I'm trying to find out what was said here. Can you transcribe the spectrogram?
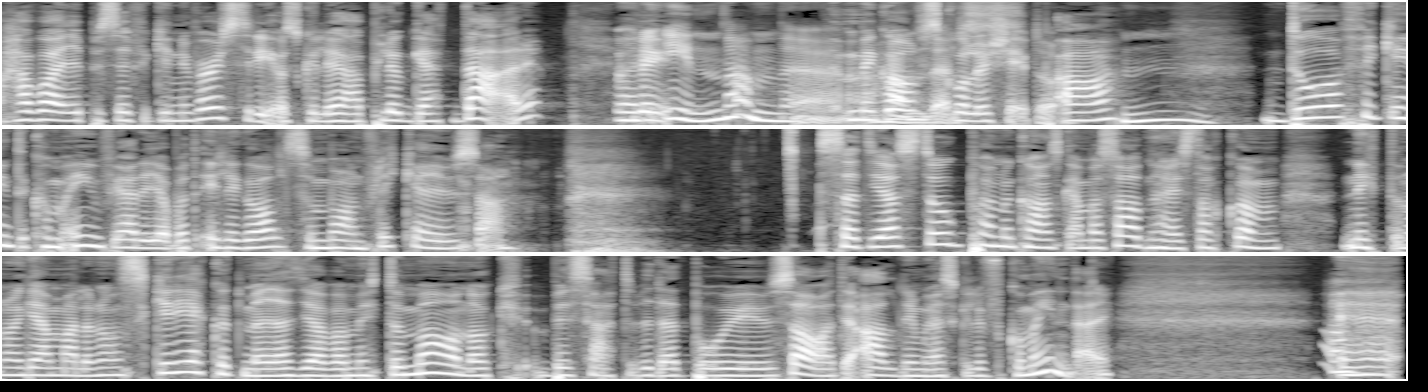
Hawaii Pacific University och skulle ha pluggat där. Var det Med- innan eh, Med golf scholarship, då? ja. Mm. Då fick jag inte komma in för jag hade jobbat illegalt som barnflicka i USA. Så att jag stod på amerikanska ambassaden här i Stockholm, 19 år gammal, och de skrek åt mig att jag var mytoman och besatt vid att bo i USA, att jag aldrig mer skulle få komma in där. Eh,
